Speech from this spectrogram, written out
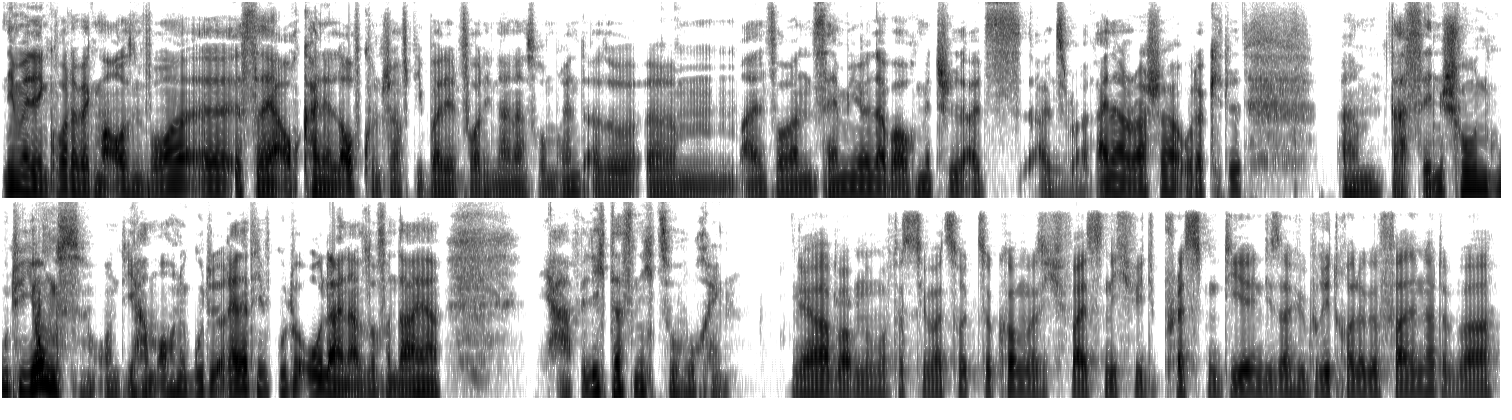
nehmen wir den Quarterback mal außen vor, äh, ist da ja auch keine Laufkundschaft, die bei den 49ers rumrennt. Also ähm, allen voran Samuel, aber auch Mitchell als, als mhm. reiner Rusher oder Kittel. Ähm, das sind schon gute Jungs und die haben auch eine gute, relativ gute O-Line. Also von daher, ja, will ich das nicht zu hoch hängen. Ja, aber um nochmal auf das Thema zurückzukommen, also ich weiß nicht, wie die Preston dir in dieser Hybridrolle gefallen hat, aber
